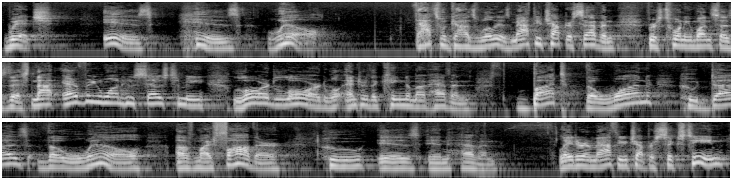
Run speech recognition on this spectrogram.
which is His will. That's what God's will is. Matthew chapter 7, verse 21 says this Not everyone who says to me, Lord, Lord, will enter the kingdom of heaven but the one who does the will of my Father who is in heaven. Later in Matthew chapter 16,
